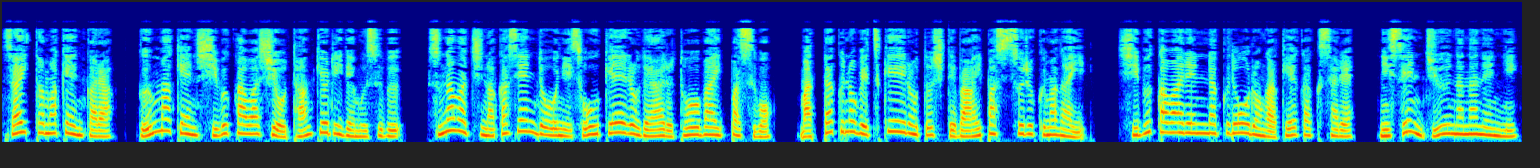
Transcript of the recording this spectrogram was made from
埼玉県から群馬県渋川市を短距離で結ぶ、すなわち中線道に沿う経路である東バイパスを、全くの別経路としてバイパスする熊谷、渋川連絡道路が計画され、2017年に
